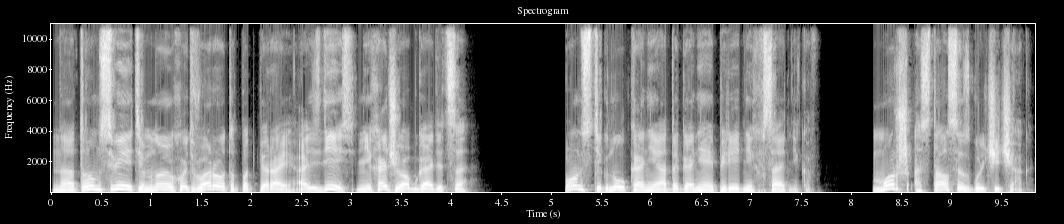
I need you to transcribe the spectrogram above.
На том свете мною хоть ворота подпирай, а здесь не хочу обгадиться. Он стегнул коня, догоняя передних всадников. Морж остался с гульчичак.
